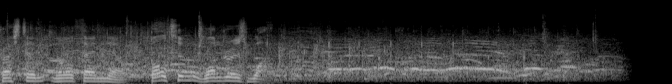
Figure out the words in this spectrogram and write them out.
Preston North End nil. Bolton Wanderers 1.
